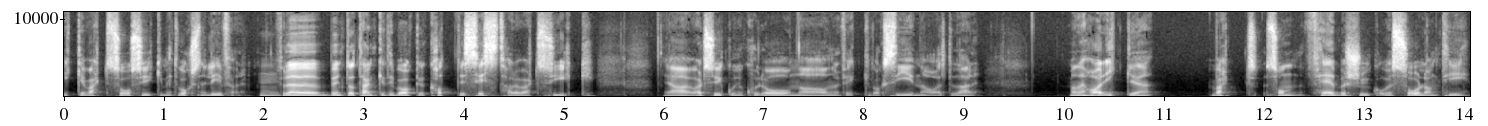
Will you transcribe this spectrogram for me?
ikke vært så syk i mitt voksne liv før. For jeg begynte å tenke tilbake. Når sist har jeg vært syk? Jeg har vært syk under korona, når jeg fikk vaksiner og alt det der. Men jeg har ikke vært sånn febersjuk over så lang tid.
